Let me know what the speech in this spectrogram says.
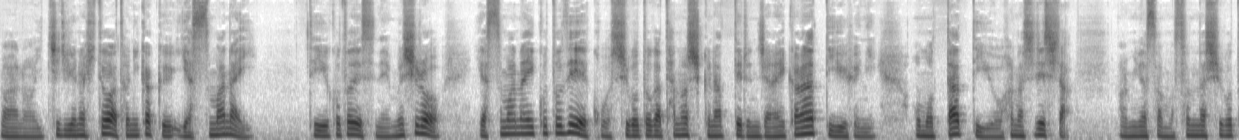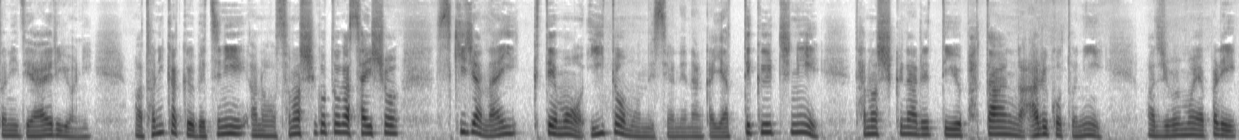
まあ、あの一流の人はとにかく休まないっていうことですね。むしろ休まないことでこう仕事が楽しくなってるんじゃないかなっていうふうに思ったっていうお話でした。まあ、皆さんもそんな仕事に出会えるように、まあ、とにかく別にあのその仕事が最初好きじゃなくてもいいと思うんですよね。なんかやっていくうちに楽しくなるっていうパターンがあることに、まあ、自分もやっぱり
